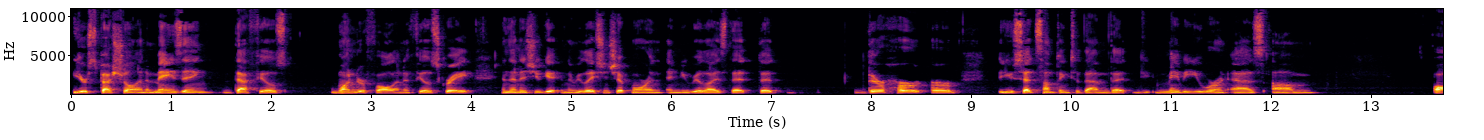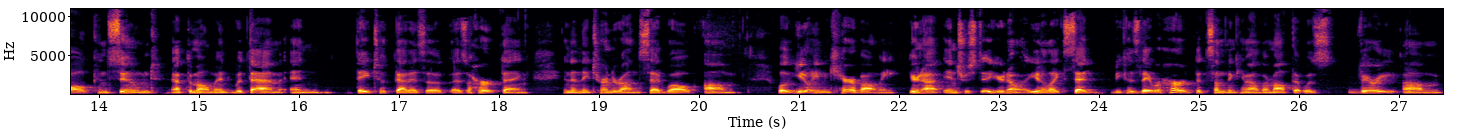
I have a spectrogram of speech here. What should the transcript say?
you're special and amazing, that feels wonderful and it feels great. And then as you get in the relationship more and, and you realize that, that they're hurt or you said something to them that maybe you weren't as um, all consumed at the moment with them and they took that as a as a hurt thing and then they turned around and said well um, well, you don't even care about me. You're not interested. You're not, you know, like said because they were hurt that something came out of their mouth that was very, um,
